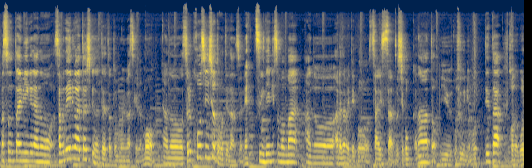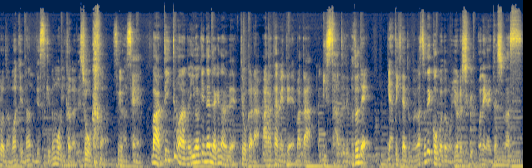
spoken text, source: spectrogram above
まあ、そのタイミングであのサムネイルが新しくなってたと思いますけどもあのそれ更新しようと思ってたんですよね。ついでにそのままあの改めてこう再スタートしていこうかなというふうに思ってたこの頃なわけなんですけどもいかがでしょうか？すいません。まあって言ってもあの言い訳になるだけなので今日から改めてまたリスタートということでやっていきたいと思いますので今後ともよろしくお願いいたします。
